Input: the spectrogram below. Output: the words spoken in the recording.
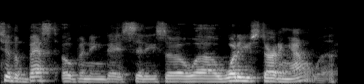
to the best opening day city. So, uh, what are you starting out with?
